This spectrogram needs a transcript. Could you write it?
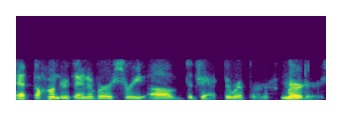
at the 100th anniversary of the Jack the Ripper murders.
